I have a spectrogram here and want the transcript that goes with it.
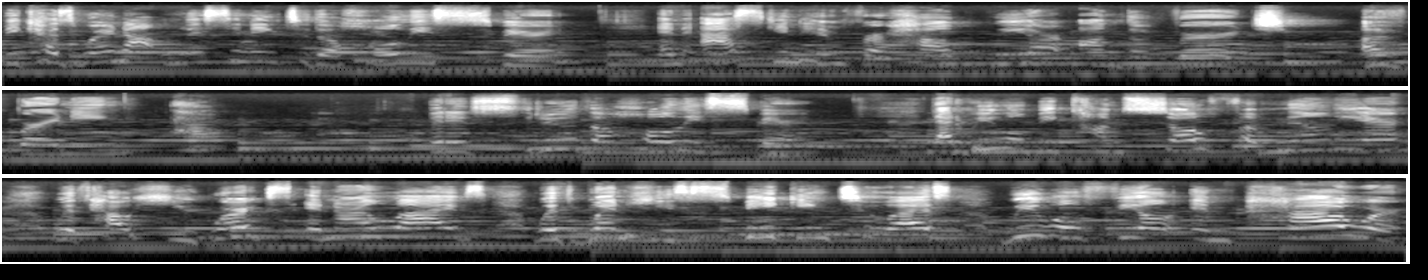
Because we're not listening to the Holy Spirit and asking Him for help, we are on the verge of burning out. But it's through the Holy Spirit that we will become so familiar with how He works in our lives, with when He's speaking to us. We will feel empowered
